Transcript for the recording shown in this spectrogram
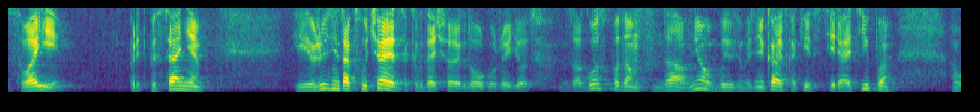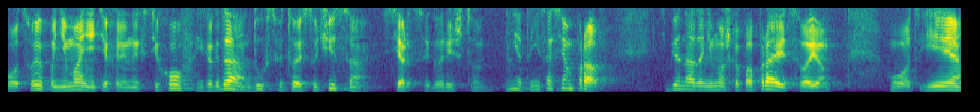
свои предписания, и в жизни так случается, когда человек долго уже идет за Господом, да, у него возникают какие-то стереотипы, вот, свое понимание тех или иных стихов, и когда Дух Святой стучится в сердце и говорит, что нет, ты не совсем прав, тебе надо немножко поправить свое, вот, и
